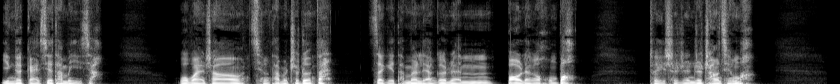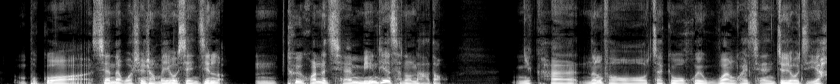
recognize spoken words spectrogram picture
应该感谢他们一下。我晚上请他们吃顿饭，再给他们两个人包两个红包，这也是人之常情嘛。不过现在我身上没有现金了，嗯，退还的钱明天才能拿到。你看能否再给我汇五万块钱救救急呀？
